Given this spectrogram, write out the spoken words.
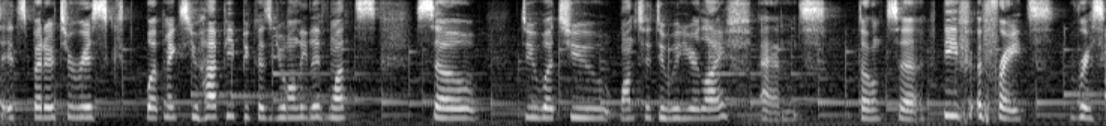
It's better to risk what makes you happy because you only live once. So do what you want to do with your life and don't uh, be afraid, risk.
